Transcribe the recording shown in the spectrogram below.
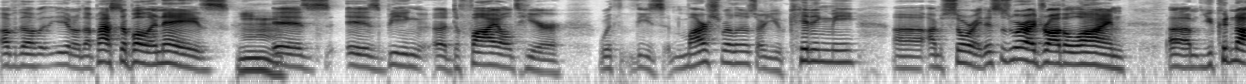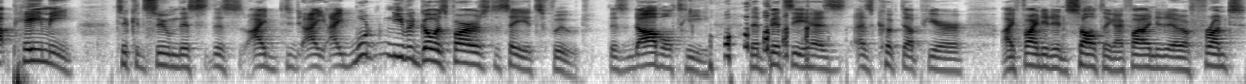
of the you know the pasta bolognese is is being uh, defiled here with these marshmallows. Are you kidding me? Uh, I'm sorry. This is where I draw the line. Um, you could not pay me to consume this. This I, I I wouldn't even go as far as to say it's food. This novelty that Bitsy has has cooked up here. I find it insulting. I find it an affront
